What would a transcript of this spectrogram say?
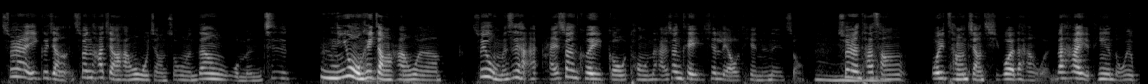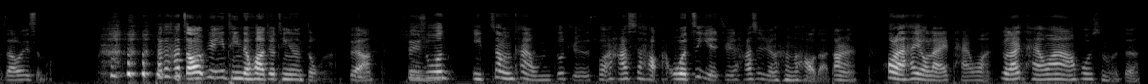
虽然一个讲，虽然他讲韩文，我讲中文，但我们其实，因为我可以讲韩文啊，所以我们是还还算可以沟通的，还算可以先聊天的那种。嗯，虽然他常我也常讲奇怪的韩文，但他也听得懂，我也不知道为什么。但是他只要愿意听的话，就听得懂了。对啊，所以说你这样看，我们都觉得说他是好，我自己也觉得他是人很好的。当然，后来他有来台湾，有来台湾啊或什么的，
